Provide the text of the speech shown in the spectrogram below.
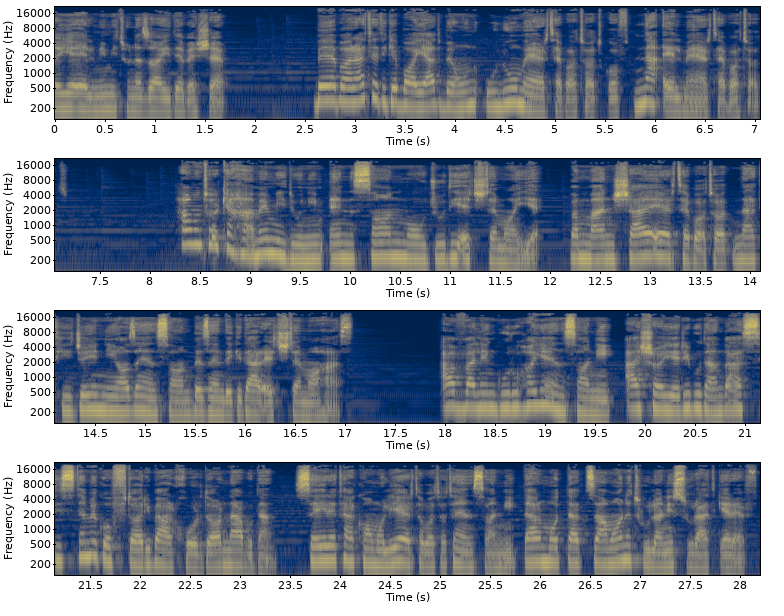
علمی می‌تونه زاییده بشه. به عبارت دیگه باید به اون علوم ارتباطات گفت نه علم ارتباطات. همونطور که همه می‌دونیم انسان موجودی اجتماعیه و منشأ ارتباطات نتیجه نیاز انسان به زندگی در اجتماع هست. اولین گروه های انسانی اشایری بودند و از سیستم گفتاری برخوردار نبودند. سیر تکاملی ارتباطات انسانی در مدت زمان طولانی صورت گرفت.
